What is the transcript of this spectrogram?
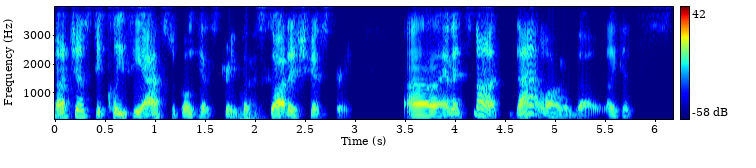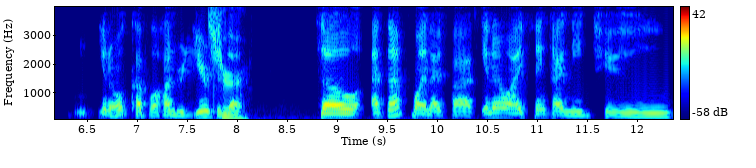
not just ecclesiastical history, but. Scottish history. Uh, and it's not that long ago. Like it's you know, a couple hundred years sure. ago. So at that point, I thought, you know, I think I need to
